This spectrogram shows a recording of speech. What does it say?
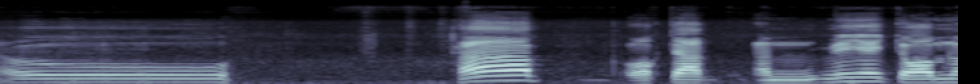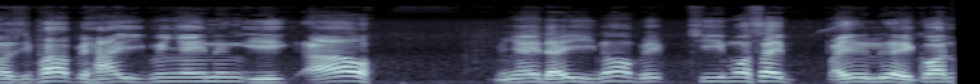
เอาครับ ออกจาก อันแม่ใหญ่จอมเราสิพาไปหาอีกแม่ใหญ่หนึงอีกเอาแม่ใหญ่ใดอีกเนาะไปขี่มอไซค์ไปเรื่อยก่อน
